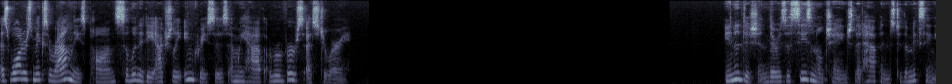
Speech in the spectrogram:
As waters mix around these ponds, salinity actually increases and we have a reverse estuary. In addition, there is a seasonal change that happens to the mixing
